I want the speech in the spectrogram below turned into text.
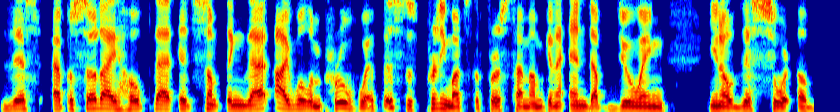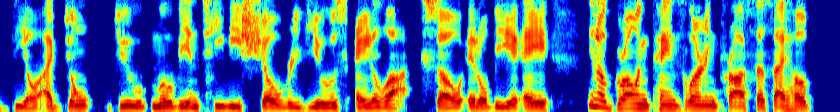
this episode. I hope that it's something that I will improve with. This is pretty much the first time I'm going to end up doing, you know, this sort of deal. I don't do movie and TV show reviews a lot. So it'll be a you know, growing pains learning process. I hope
